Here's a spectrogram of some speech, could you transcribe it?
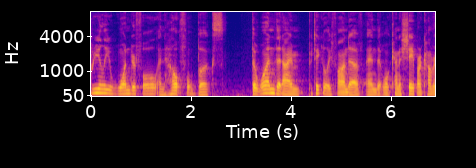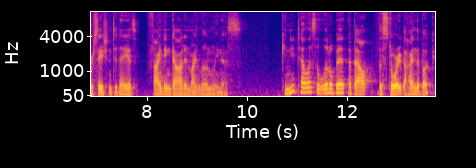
really wonderful and helpful books. The one that I'm particularly fond of and that will kind of shape our conversation today is Finding God in My Loneliness. Can you tell us a little bit about the story behind the book?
